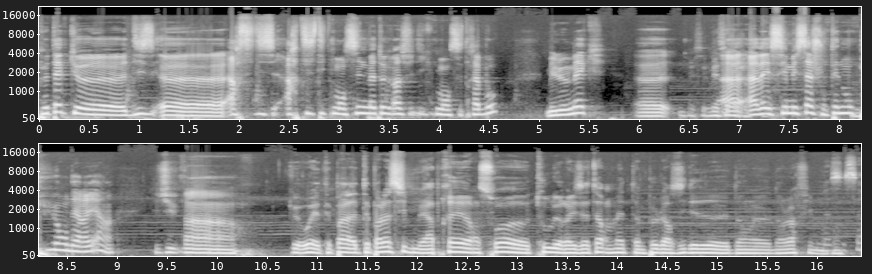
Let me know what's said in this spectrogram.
peut-être que dis- euh, arti- artistiquement, cinématographiquement, c'est très beau, mais le mec euh, C'est a- avec ses messages sont tellement puants derrière. que tu- Enfin, Que, ouais, t'es pas, la- t'es pas la cible, mais après, en soi, euh, tous les réalisateurs mettent un peu leurs idées de- dans, dans leur film. Bah, c'est ça.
